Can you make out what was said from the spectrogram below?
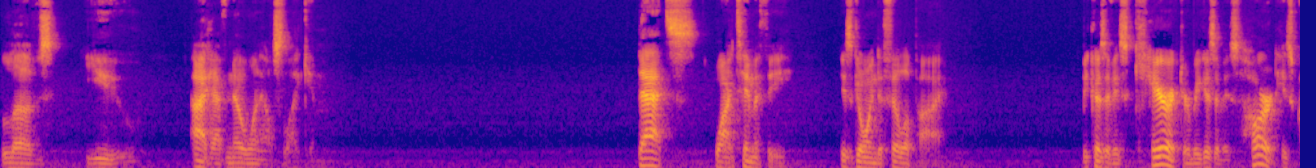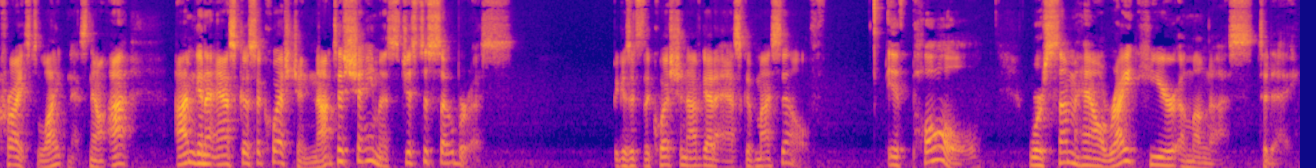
loves you. I have no one else like him. That's why Timothy is going to Philippi. Because of his character, because of his heart, his Christ likeness. Now, I, I'm going to ask us a question, not to shame us, just to sober us. Because it's the question I've got to ask of myself. If Paul were somehow right here among us today,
